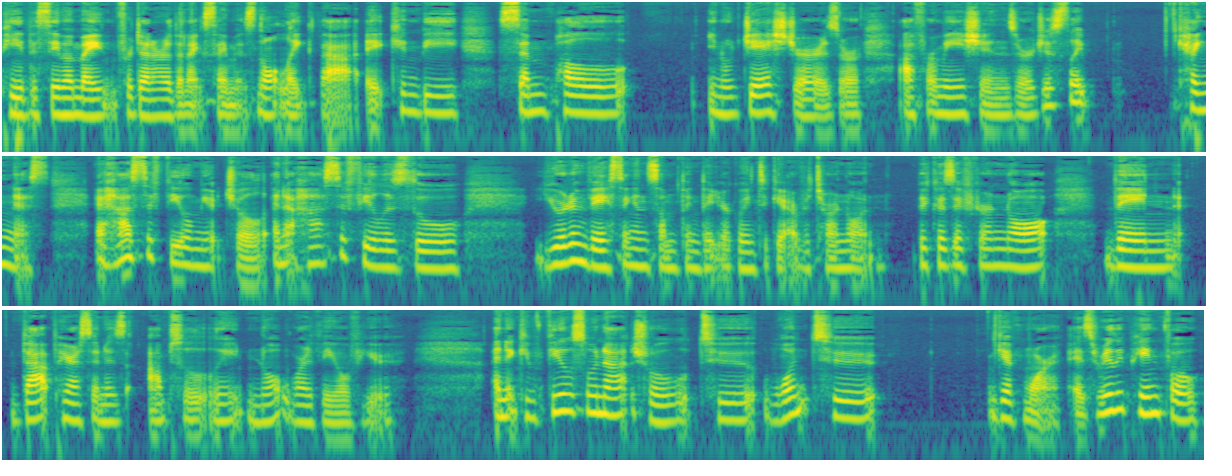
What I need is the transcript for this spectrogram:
pay the same amount for dinner the next time. It's not like that. It can be simple, you know, gestures or affirmations or just like kindness. It has to feel mutual and it has to feel as though you're investing in something that you're going to get a return on. Because if you're not, then that person is absolutely not worthy of you. And it can feel so natural to want to give more. It's really painful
